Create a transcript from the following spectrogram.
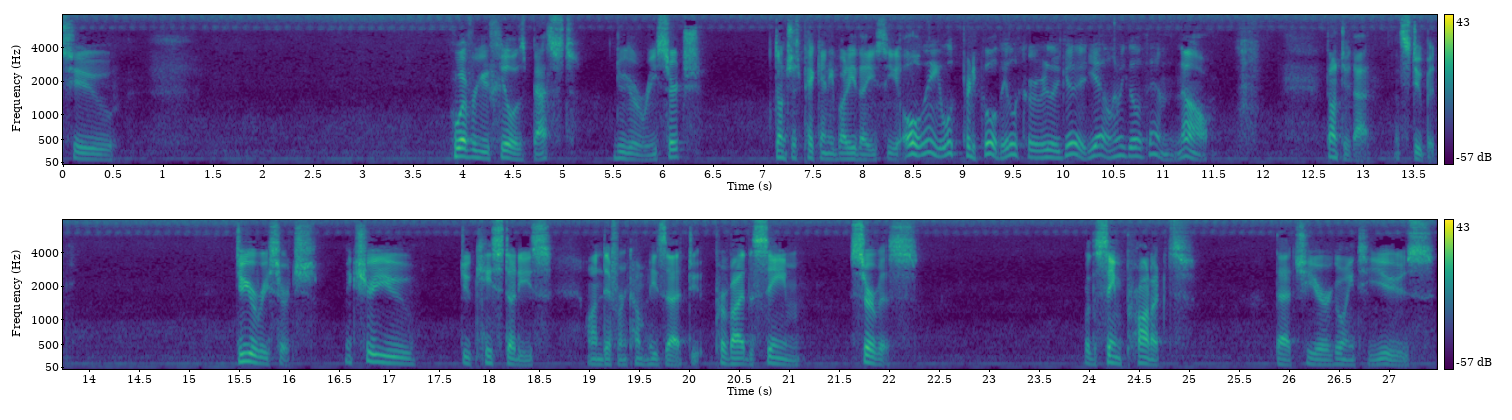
to whoever you feel is best, do your research. Don't just pick anybody that you see, oh, they look pretty cool. They look really good. Yeah, let me go with them. No. Don't do that. That's stupid. Do your research. Make sure you do case studies on different companies that do, provide the same service or the same product that you're going to use,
